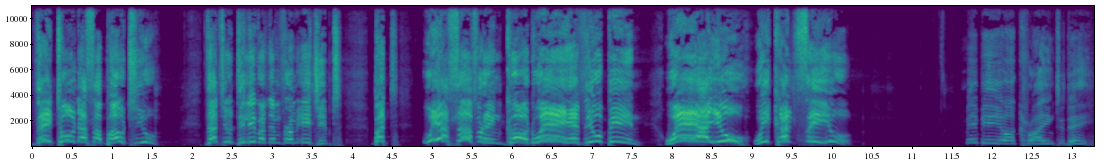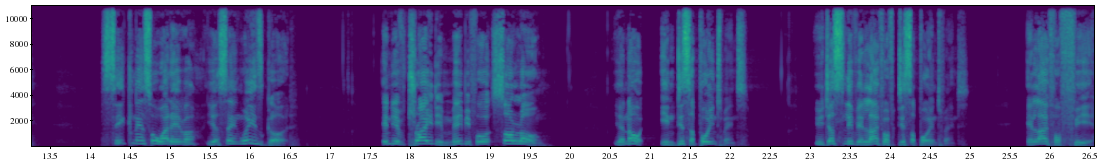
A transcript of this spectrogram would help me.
They told us about you, that you delivered them from Egypt, but we are suffering. God, where have you been? Where are you? We can't see you. Maybe you are crying today, sickness or whatever. You're saying, Where is God? And you've tried Him maybe for so long. You're now in disappointment. You just live a life of disappointment, a life of fear.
